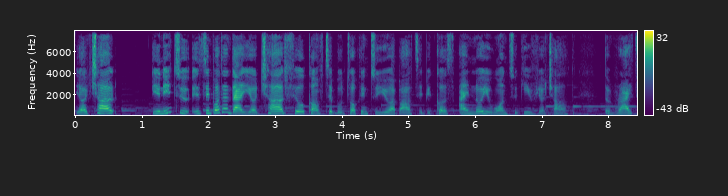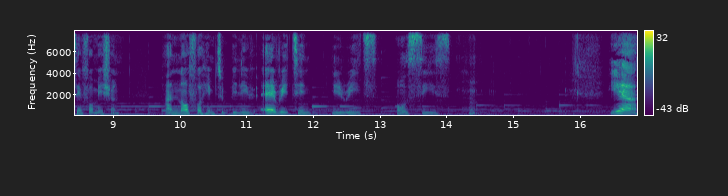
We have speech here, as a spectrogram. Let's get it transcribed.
Your child you need to it's important that your child feel comfortable talking to you about it because I know you want to give your child the right information and not for him to believe everything he reads or sees. Hmm. yeah,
